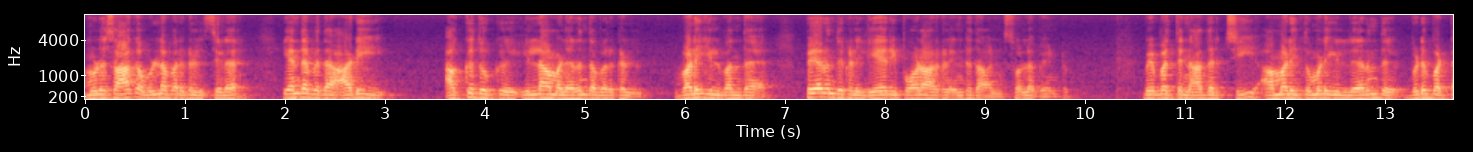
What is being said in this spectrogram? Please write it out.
முழுசாக உள்ளவர்கள் சிலர் எந்தவித அடி அக்குதுக்கு இல்லாமல் இருந்தவர்கள் வழியில் வந்த பேருந்துகளில் ஏறி போனார்கள் என்று தான் சொல்ல வேண்டும். விபத்தின் அதிர்ச்சி அமளி துமளியிலிருந்து விடுபட்ட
